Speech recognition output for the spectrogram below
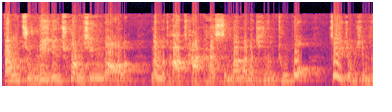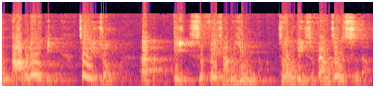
当主力已经创新高了，那么它才开始慢慢的形成突破，这种形成 W 底这一种。呃，底是非常硬的，这种底是非常真实的，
